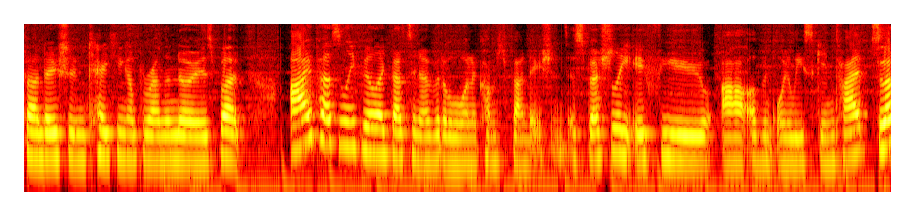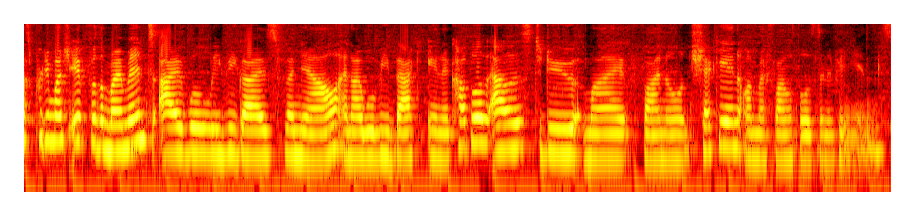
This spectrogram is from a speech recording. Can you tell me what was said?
foundation caking up around the nose, but I personally feel like that's inevitable when it comes to foundations, especially if you are of an oily skin type. So that's pretty much it for the moment. I will leave you guys for now and I will be back in a couple of hours to do my final check-in on my final thoughts and opinions.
